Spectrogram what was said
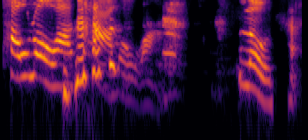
超漏啊，大漏啊，漏财，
